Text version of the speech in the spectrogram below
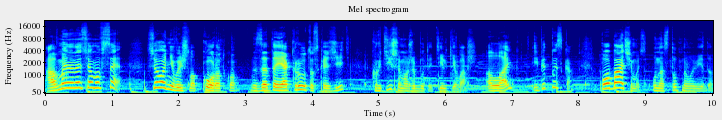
А в мене на цьому все. Сьогодні вийшло коротко. Зате як круто скажіть, крутіше може бути тільки ваш лайк і підписка. Побачимось у наступному відео.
